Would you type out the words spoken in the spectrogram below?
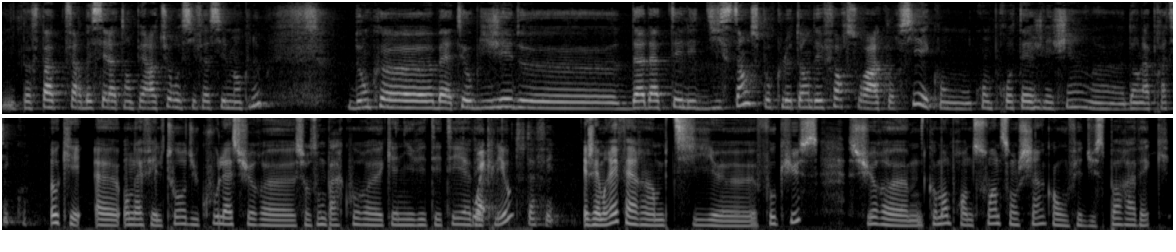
ils peuvent pas faire baisser la température aussi facilement que nous. Donc, euh, bah, tu es obligé d'adapter les distances pour que le temps d'effort soit raccourci et qu'on protège les chiens euh, dans la pratique. Quoi. Ok, euh, on a fait le tour du coup là sur, sur ton parcours Cani VTT avec Léo. Tout à fait. J'aimerais faire un petit focus sur comment prendre soin de son chien quand on fait du sport avec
